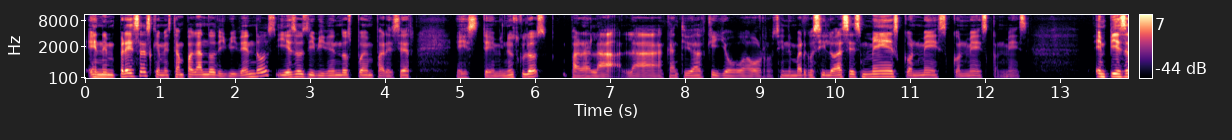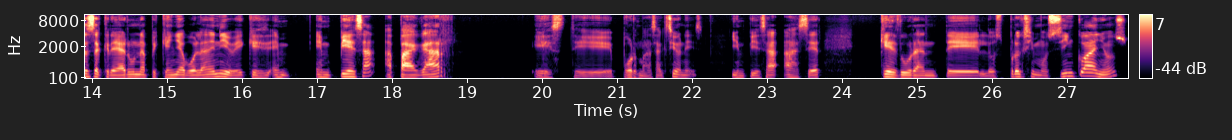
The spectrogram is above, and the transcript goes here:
en empresas que me están pagando dividendos y esos dividendos pueden parecer este, minúsculos para la, la cantidad que yo ahorro. Sin embargo, si lo haces mes con mes, con mes, con mes, empiezas a crear una pequeña bola de nieve que em, empieza a pagar este, por más acciones y empieza a hacer que durante los próximos cinco años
